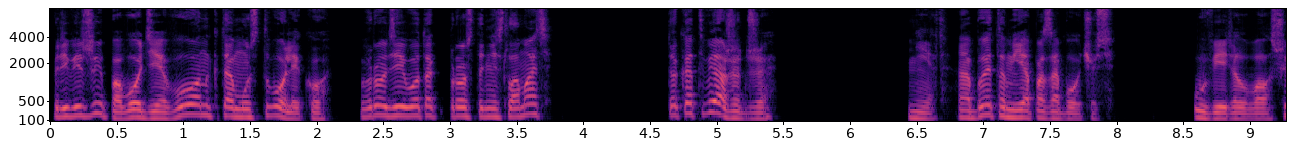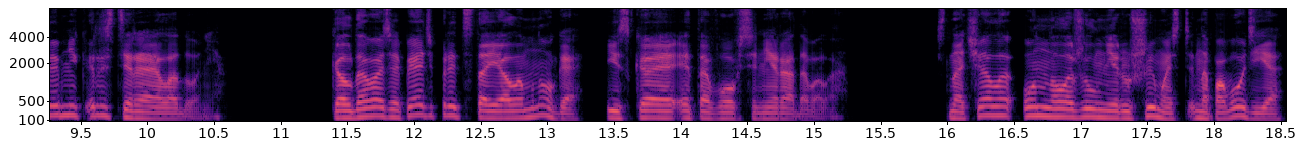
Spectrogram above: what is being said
«Привяжи поводья вон к тому стволику. Вроде его так просто не сломать». «Так отвяжет же». «Нет, об этом я позабочусь», — уверил волшебник, растирая ладони. Колдовать опять предстояло много, и Ская это вовсе не радовало. Сначала он наложил нерушимость на поводья,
